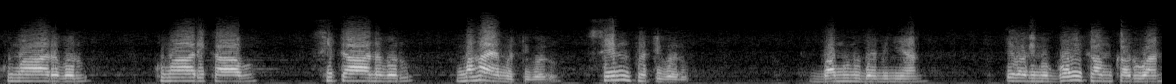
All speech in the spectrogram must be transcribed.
කුමාරවරු කුමාරිකාව සිතානවරු මහ ඇමතිවරු සෙන්පතිවරු බමුණු බැමිණියන් ඒ වගේම ගොවිකම් කරුවන්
